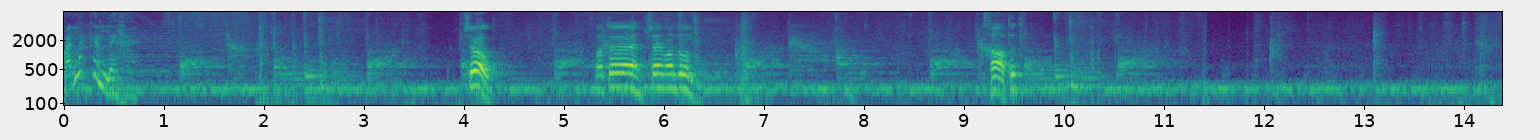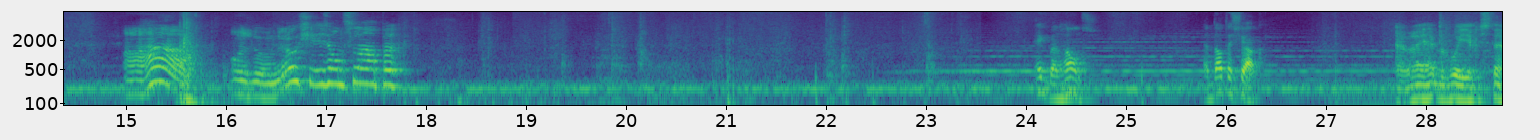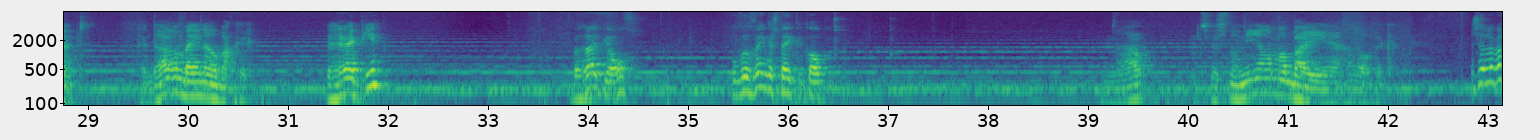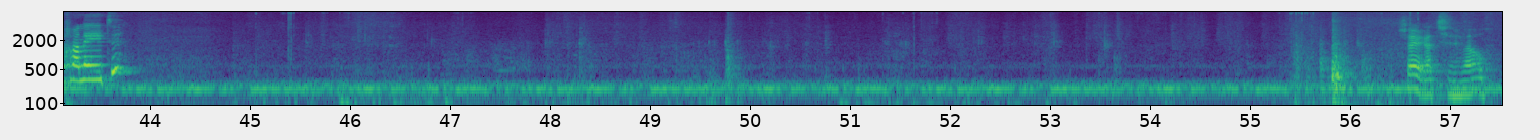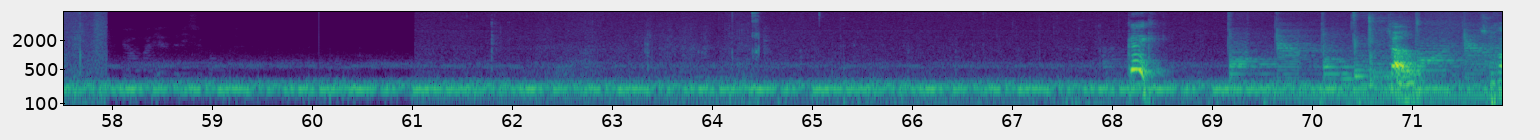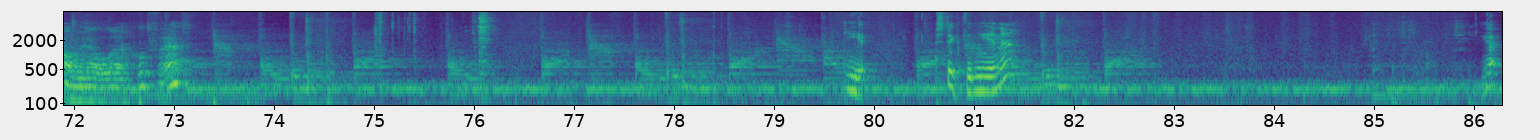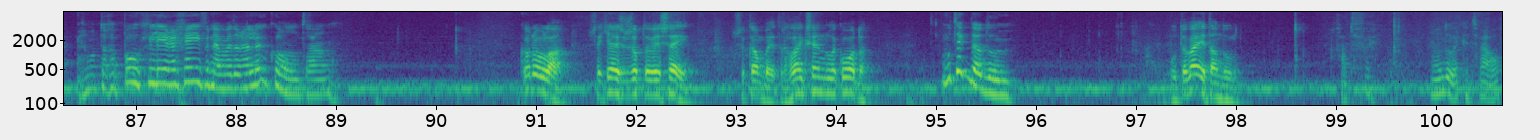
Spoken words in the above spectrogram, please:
maar lekker liggen. Zo, wat eh, zijn we aan het doen? Gaat het? Aha, ons door een roosje is ontslapen. Ik ben Hans. En dat is Jacques. En wij hebben voor je gestemd. En daarom ben je nou wakker. Begrijp je? Begrijp je ons? Hoeveel vingers steek ik op? Nou, het is nog niet allemaal bij je, geloof ik. Zullen we gaan eten? Zij redt zich wel. Eh, goed vooruit. Hier, stikt er niet in, hè? Ja, je moet toch een poogje leren geven en we er een leuke hond aan. Carola, zet jij ze eens op de wc. Ze kan beter gelijkzindelijk worden. Moet ik dat doen? Moeten wij het dan doen? Gadver, dan doe ik het wel.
